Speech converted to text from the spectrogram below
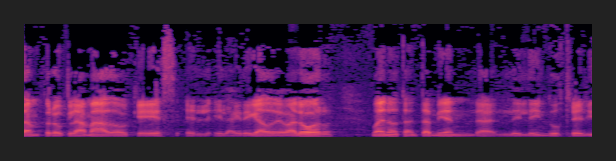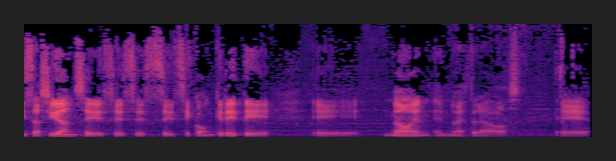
tan proclamado que es el, el agregado de valor, bueno, también la, la- la industrialización se, se, se, se, se concrete eh, no en, en nuestros eh,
